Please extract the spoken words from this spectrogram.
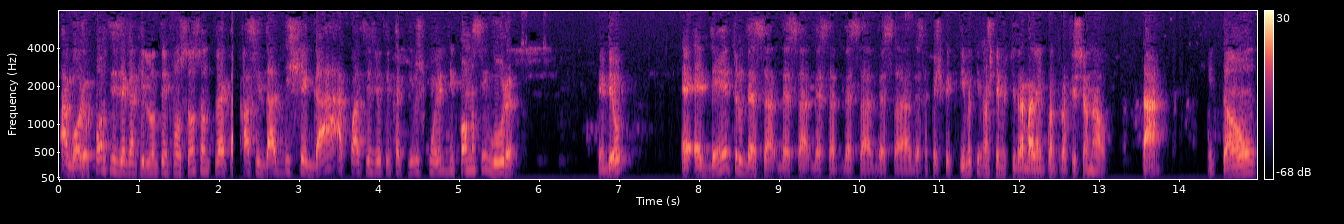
Agora, eu posso dizer que aquilo não tem função se eu não tiver capacidade de chegar a 480 quilos com ele de forma segura. Entendeu? É, é dentro dessa, dessa, dessa, dessa, dessa, dessa perspectiva que nós temos que trabalhar enquanto profissional. Tá? Então,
